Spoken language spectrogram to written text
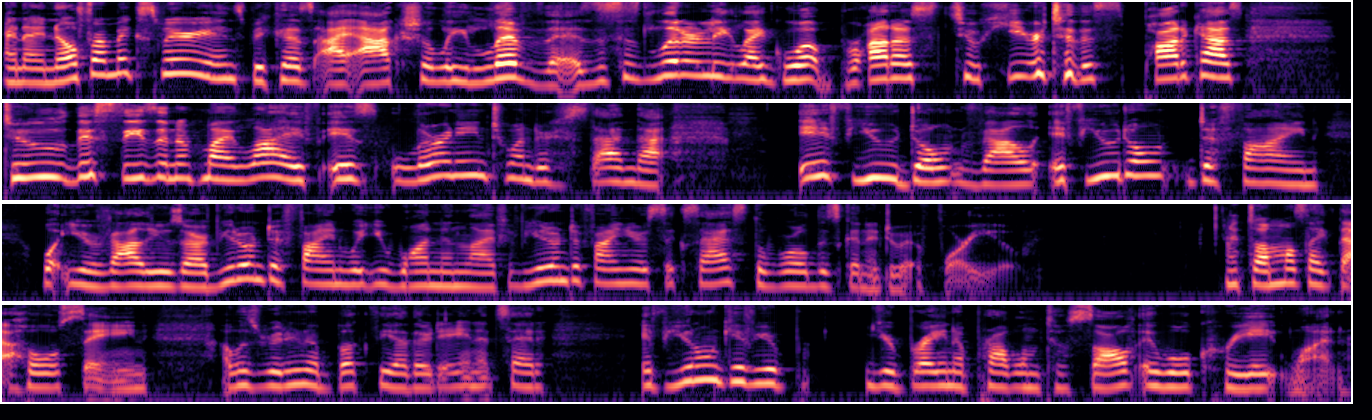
And I know from experience because I actually live this. This is literally like what brought us to here to this podcast, to this season of my life is learning to understand that if you don't val if you don't define what your values are, if you don't define what you want in life, if you don't define your success, the world is going to do it for you. It's almost like that whole saying. I was reading a book the other day and it said, if you don't give your your brain a problem to solve, it will create one.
